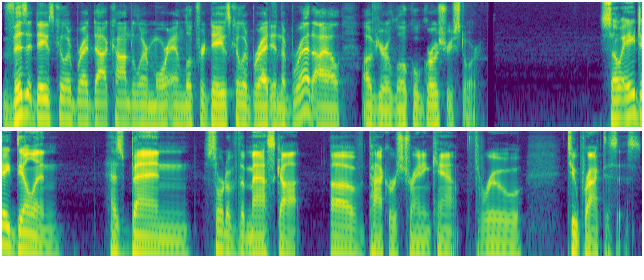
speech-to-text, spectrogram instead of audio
Visit daveskillerbread.com to learn more and look for Dave's Killer Bread in the bread aisle of your local grocery store. So, AJ Dillon has been sort of the mascot of Packers training camp through two practices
